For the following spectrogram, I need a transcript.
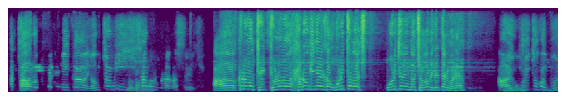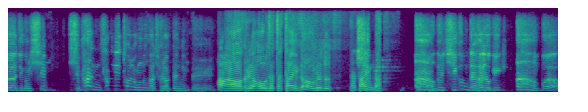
한탕으로 따지니까 0.2 이상은 올라갔어요. 지금. 아, 그러면 겨- 결론은 하루 기준에서 5리터가, 5리터 정도 저감이 됐다는 거네요? 아, 5리터가 뭐야, 지금 10, 10 한 3리터 정도가 절약됐는데. 아, 그래요? 어우, 다, 다, 다행입니다. 어, 그래도 다, 다행입니다. 그 지금 내가 여기, 뭐야,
